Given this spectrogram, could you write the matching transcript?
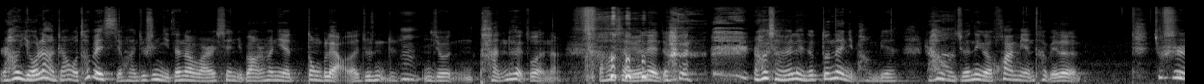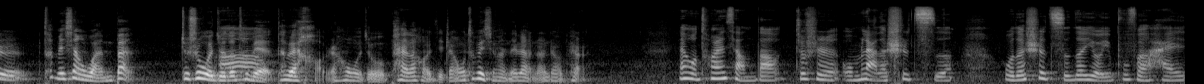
然后有两张我特别喜欢，就是你在那玩仙女棒，然后你也动不了了，就是你就盘腿坐在那儿，然后小圆脸就，然后小圆脸就蹲在你旁边，然后我觉得那个画面特别的，就是特别像玩伴，就是我觉得特别特别好，然后我就拍了好几张，我特别喜欢那两张照片。哎，我突然想到，就是我们俩的誓词，我的誓词的有一部分还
